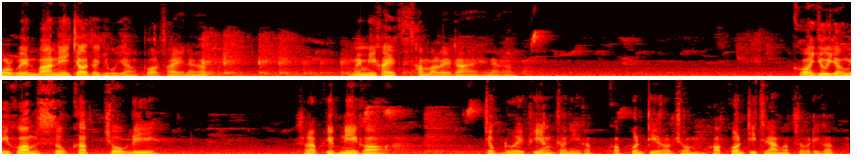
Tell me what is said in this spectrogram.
บริเวณบ้านนี้เจ้าจะอยู่อย่างปลอดภัยนะครับ ไม่มีใครทำอะไรได้นะครับ ขออยู่ยังมีความสุขครับโชคดีสำหรับคลิปนี้ก็จบด้วยเพียงเท่านี้ครับ ขอบคุณที่รับชม ขอบคุณที่ติดตามครับ สวัสดีครับ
